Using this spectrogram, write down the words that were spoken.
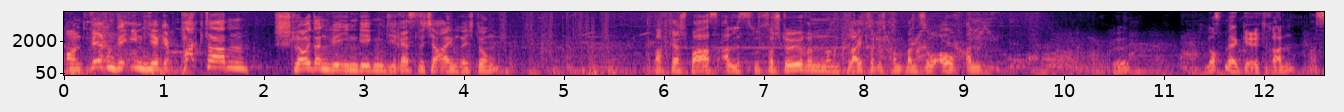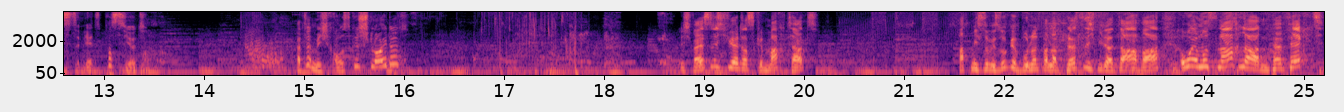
Und während wir ihn hier gepackt haben, schleudern wir ihn gegen die restliche Einrichtung. Macht ja Spaß, alles zu zerstören und gleichzeitig kommt man so auch an... Hä? Noch mehr Geld ran? Was ist denn jetzt passiert? Hat er mich rausgeschleudert? Ich weiß nicht, wie er das gemacht hat. Hat mich sowieso gewundert, weil er plötzlich wieder da war. Oh, er muss nachladen. Perfekt.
